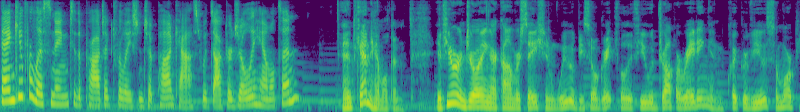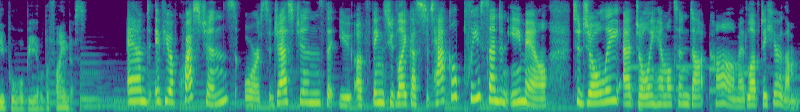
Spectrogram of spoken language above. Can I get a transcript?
Thank you for listening to the Project Relationship Podcast with Dr. Jolie Hamilton. And Ken Hamilton. If you're enjoying our conversation, we would be so grateful if you would drop a rating and quick review so more people will be able to find us. And if you have questions or suggestions that you of things you'd like us to tackle, please send an email to jolie at joliehamilton.com. I'd love to hear them.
